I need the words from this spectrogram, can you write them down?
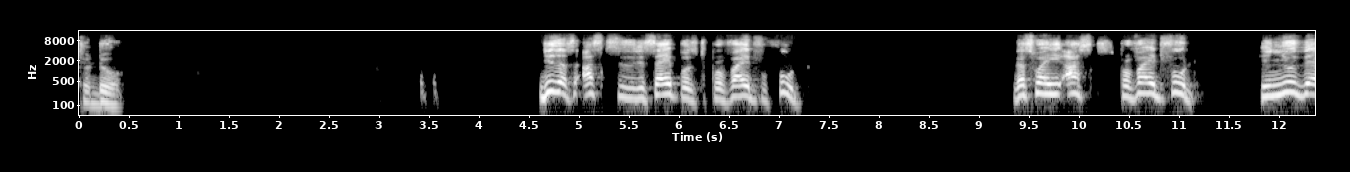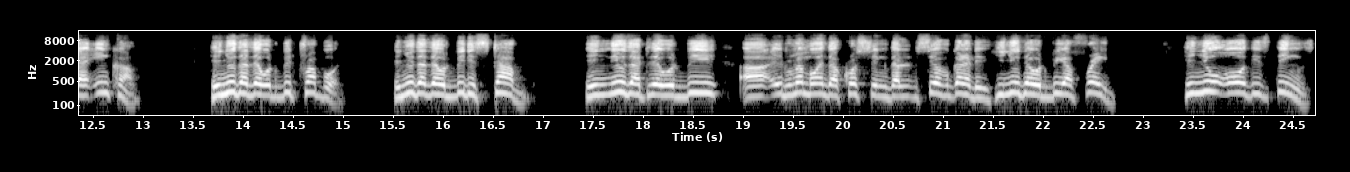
to do. Jesus asks his disciples to provide for food. That's why he asks, provide food. He knew their income. He knew that they would be troubled. He knew that they would be disturbed. He knew that they would be, uh, remember when they're crossing the Sea of Galilee, he knew they would be afraid. He knew all these things,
